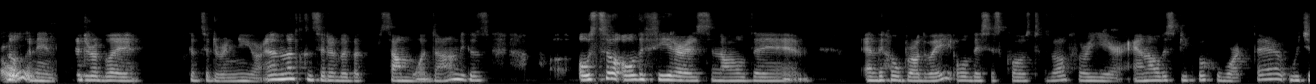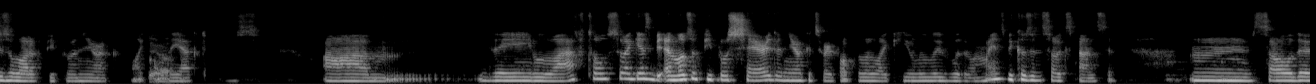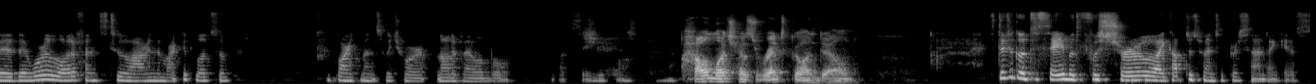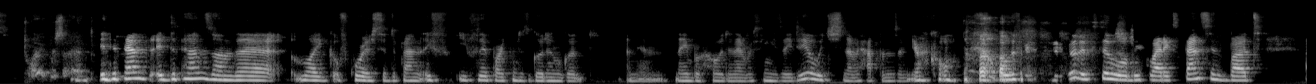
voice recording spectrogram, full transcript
Oh. No, I mean considerably considering New York, and not considerably, but somewhat down because also all the theaters and all the and the whole Broadway, all this is closed as well for a year. And all these people who work there, which is a lot of people in New York, like yeah. all the actors, um, they left also, I guess. And lots of people shared in New York. It's very popular. Like you live with roommates because it's so expensive. Um, so the, there were a lot of friends too are in the market. Lots of apartments which were not available. Let's say before. How much has rent gone down? It's difficult to say, but for sure, like up to 20%, I guess. 20%. It depends. It depends on the, like, of course, it depends if, if the apartment is good and good. I mean, neighborhood and everything is ideal, which never happens in York. All the good. It still will be quite expensive, but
